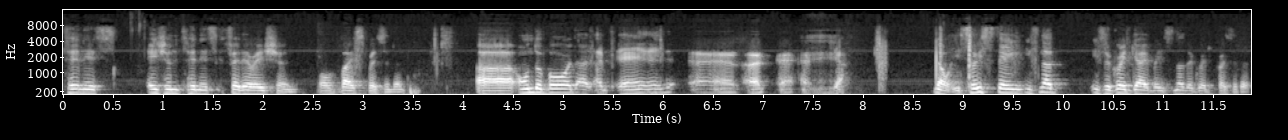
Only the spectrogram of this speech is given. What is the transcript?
tennis Asian Tennis Federation, or vice president. Uh, on the board, uh, uh, uh, yeah. No, so he's staying. He's not. He's a great guy, but he's not a great president.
